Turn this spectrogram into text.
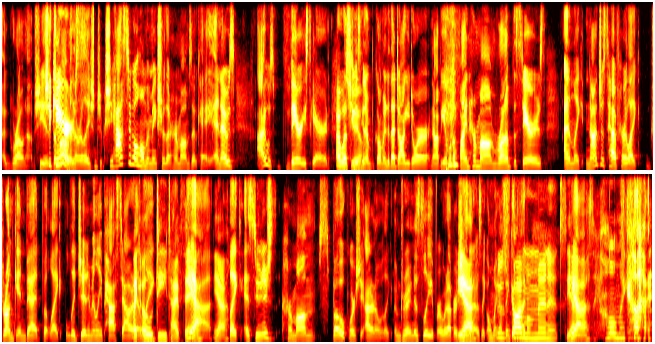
a grown up. She is She the mom in the relationship. She has to go home and make sure that her mom's okay. And I was, I was very scared. I that was she was gonna go into that doggy door, not be able to find her mom, run up the stairs. And like not just have her like drunk in bed, but like legitimately passed out. Like and, OD type thing. Yeah. Yeah. like as soon as her mom spoke, where she I don't know, like I'm trying to sleep or whatever she Yeah. said, I was like, oh my god, thank five God. more minutes. Yeah. Yeah. I was like, oh my god.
